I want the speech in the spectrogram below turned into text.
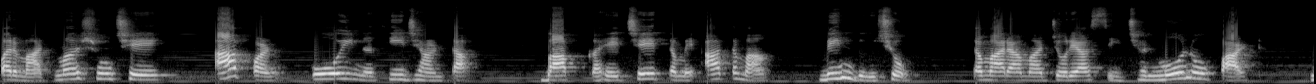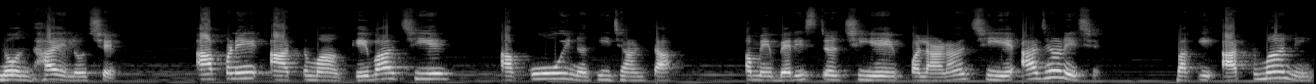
પરમાત્મા શું છે? આ પણ કોઈ નથી જાણતા. બાપ કહે છે, તમે આત્મા બિંદુ છો. તમારામાં ચોર્યાસી જન્મોનો પાઠ નોંધાયેલો છે. આપણે આત્મા કેવા છીએ? આ કોઈ નથી જાણતા. અમે બેરિસ્ટર છીએ, ફલાણા છીએ, આ જાણે છે. બાકી આત્માને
